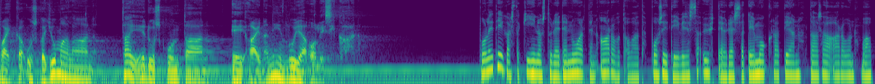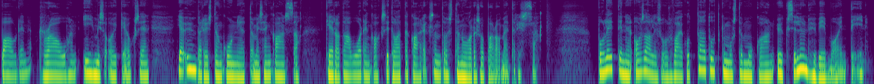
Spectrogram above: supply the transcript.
vaikka usko Jumalaan tai eduskuntaan ei aina niin luja olisikaan. Politiikasta kiinnostuneiden nuorten arvot ovat positiivisessa yhteydessä demokratian, tasa-arvon, vapauden, rauhan, ihmisoikeuksien ja ympäristön kunnioittamisen kanssa, kerrotaan vuoden 2018 nuorisoparometrissa. Poliittinen osallisuus vaikuttaa tutkimusten mukaan yksilön hyvinvointiin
